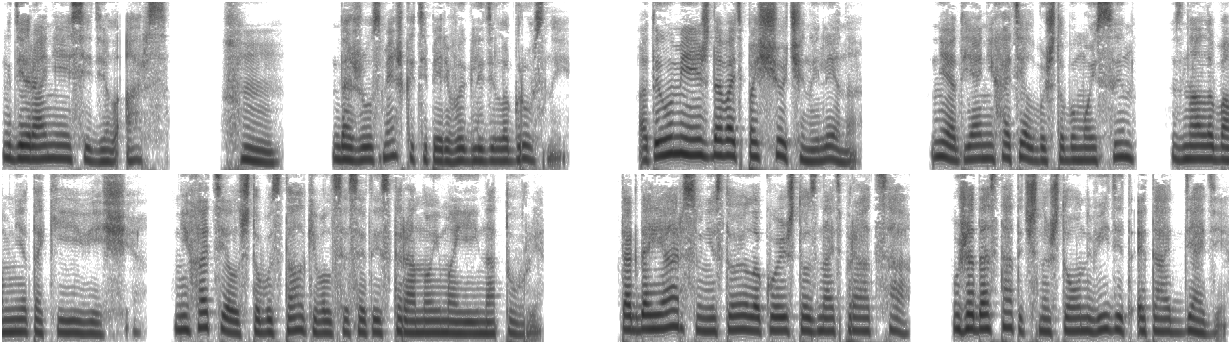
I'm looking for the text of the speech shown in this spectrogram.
где ранее сидел Арс. Хм, даже усмешка теперь выглядела грустной. А ты умеешь давать пощечины, Лена. Нет, я не хотел бы, чтобы мой сын знал обо мне такие вещи. Не хотел, чтобы сталкивался с этой стороной моей натуры. Тогда и Арсу не стоило кое-что знать про отца. Уже достаточно, что он видит это от дяди.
